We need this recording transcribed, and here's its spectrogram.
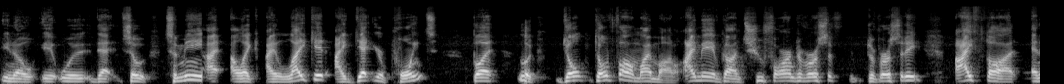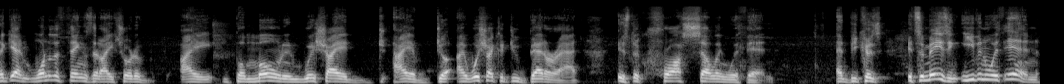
you know it was that. So to me, I, I like I like it. I get your point. But look, don't don't follow my model. I may have gone too far in diversi- diversity. I thought, and again, one of the things that I sort of I bemoan and wish I had I have I wish I could do better at is the cross selling within, and because it's amazing, even within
